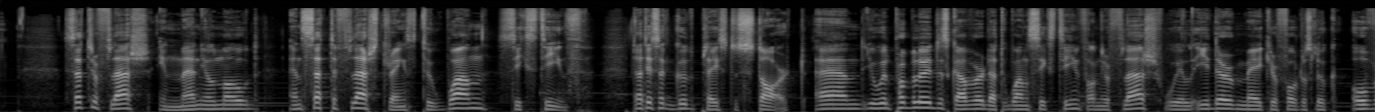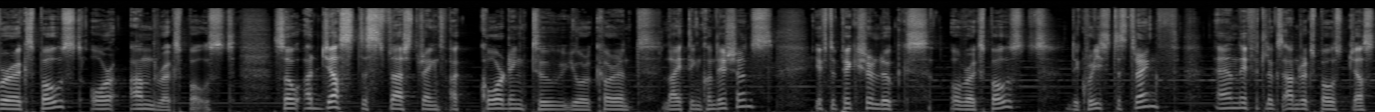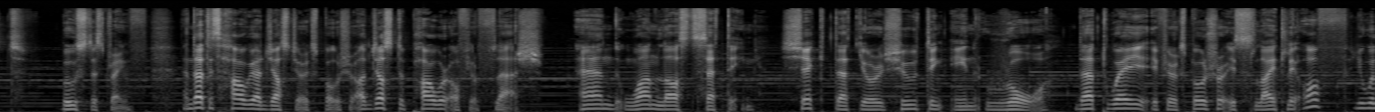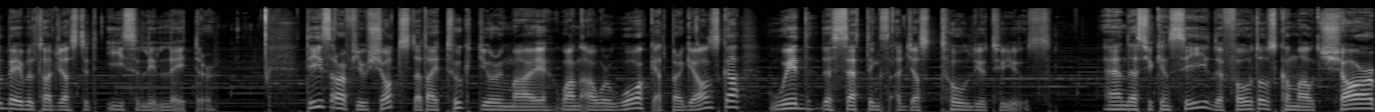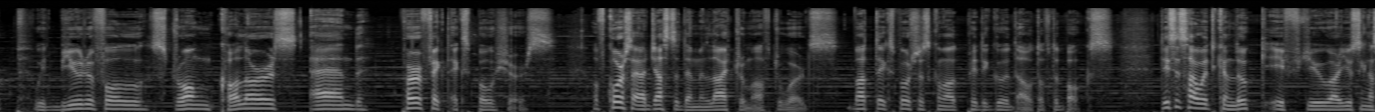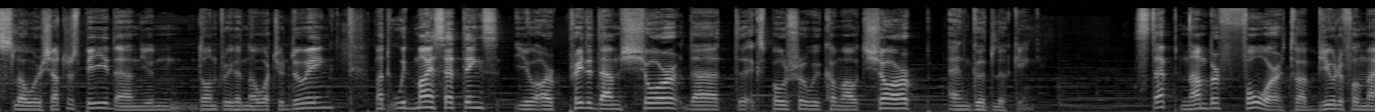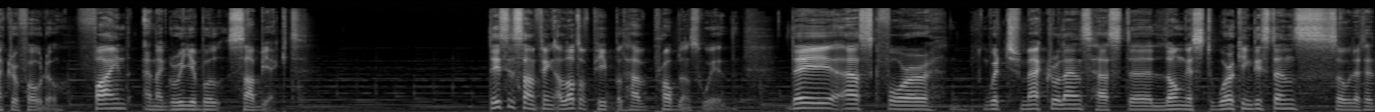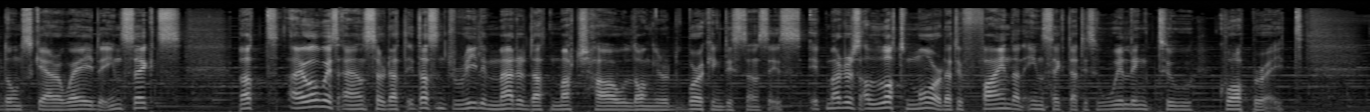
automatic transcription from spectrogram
Set your flash in manual mode and set the flash strength to 1 16th. That is a good place to start and you will probably discover that 1 16th on your flash will either make your photos look overexposed or underexposed. So adjust the flash strength according to your current lighting conditions. If the picture looks overexposed, decrease the strength and if it looks underexposed just boost the strength. And that is how you adjust your exposure, adjust the power of your flash. And one last setting, check that you're shooting in RAW. That way, if your exposure is slightly off, you will be able to adjust it easily later. These are a few shots that I took during my one hour walk at Bergianska with the settings I just told you to use. And as you can see, the photos come out sharp, with beautiful, strong colors and perfect exposures. Of course I adjusted them in Lightroom afterwards, but the exposures come out pretty good out of the box. This is how it can look if you are using a slower shutter speed and you don't really know what you're doing. But with my settings, you are pretty damn sure that the exposure will come out sharp and good looking. Step number 4 to a beautiful macro photo. Find an agreeable subject. This is something a lot of people have problems with. They ask for which macro lens has the longest working distance so that they don't scare away the insects. But I always answer that it doesn't really matter that much how long your working distance is. It matters a lot more that you find an insect that is willing to cooperate.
